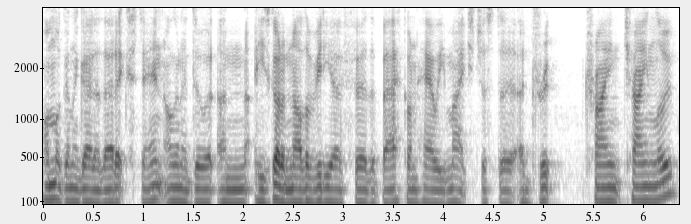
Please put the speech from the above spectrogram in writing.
I'm not going to go to that extent. I'm going to do it. And he's got another video further back on how he makes just a, a drip train chain lube.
